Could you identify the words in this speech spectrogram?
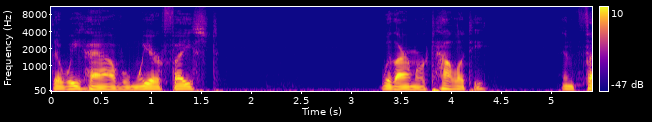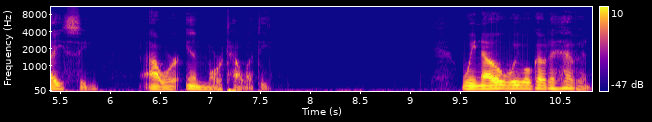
that we have when we are faced with our mortality and facing our immortality. We know we will go to heaven.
